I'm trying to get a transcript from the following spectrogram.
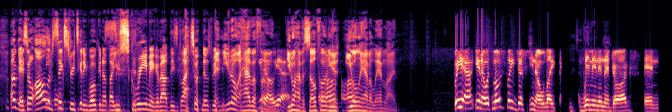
Okay, so all of Sixth Street's getting woken up by you screaming about these glass windows. Being, and you don't have a phone. know, yeah. You don't have a cell phone. you Uh-huh, you uh-huh. only have a landline. But yeah, you know, it's mostly just you know like women and their dogs and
